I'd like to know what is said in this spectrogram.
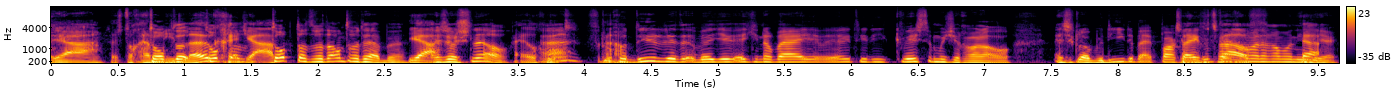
Ja. Dat is toch helemaal Top, niet leuk, top, dat, top dat we het antwoord hebben. Ja. En zo snel. Heel Hè? goed. Vroeger Nou. duurde dit, weet je, weet je nog bij, weet je die quiz, dan moest je gewoon al encyclopedie erbij pakken. Twee voor Dat allemaal niet meer.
